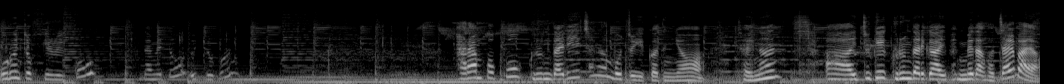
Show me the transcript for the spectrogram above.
오른쪽 길로 있고 그다음에 또 이쪽은 바람폭포 구름다리 천왕봉 쪽이 있거든요. 저희는 아 이쪽에 구름다리가 100m 더 짧아요.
